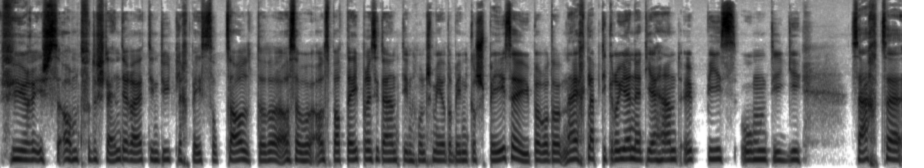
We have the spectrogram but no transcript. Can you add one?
Dafür ist das Amt der Ständerätin deutlich besser bezahlt. Oder? Also als Parteipräsidentin kommst du mehr oder weniger Spesen über. Oder, nein, ich glaube, die Grünen die haben etwas um die 16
